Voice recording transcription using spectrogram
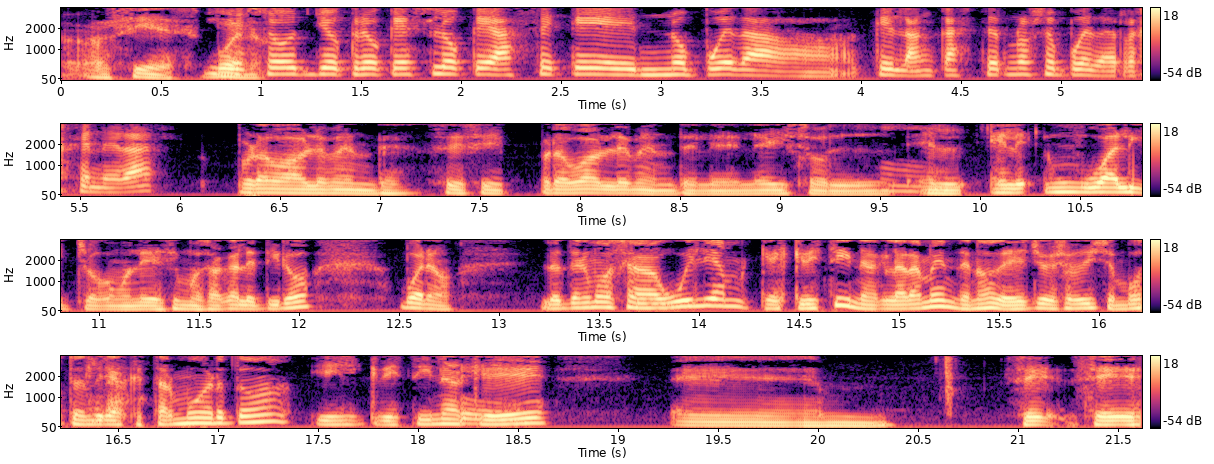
Así es. Y bueno, eso yo creo que es lo que hace que no pueda, que Lancaster no se pueda regenerar. probablemente, sí, sí, probablemente le, le hizo el, Mm. el, el- un gualicho, como le decimos acá, le tiró. Bueno, lo tenemos a. William, que es Cristina, claramente, ¿no? De hecho, ellos dicen, vos tendrías Claro. que estar muerto, y Cristina Sí. que eh, se, se,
